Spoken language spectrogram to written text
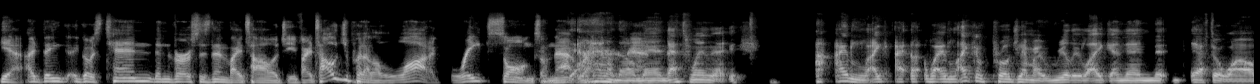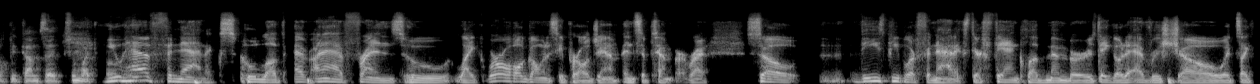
Yeah, I think it goes 10, then verses, then Vitalogy. Vitalogy put out a lot of great songs on that yeah, record. I don't know, man. man. That's when I, I like I, uh, what I like of Pearl Jam, I really like, and then after a while, it becomes a too much. You have fanatics who love. I have friends who like. We're all going to see Pearl Jam in September, right? So these people are fanatics. They're fan club members. They go to every show. It's like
